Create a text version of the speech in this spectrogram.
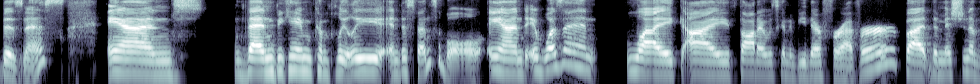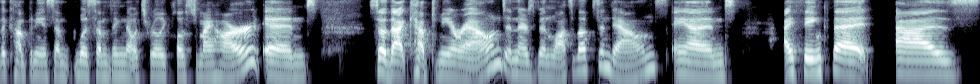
business and then became completely indispensable. And it wasn't like I thought I was going to be there forever, but the mission of the company is, was something that was really close to my heart. And so that kept me around. And there's been lots of ups and downs. And I think that as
